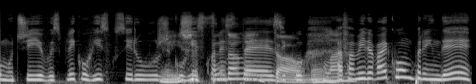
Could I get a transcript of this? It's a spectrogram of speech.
o motivo, explica o risco cirúrgico, o isso é risco fundamental, anestésico, né? Claro. a família vai compreender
